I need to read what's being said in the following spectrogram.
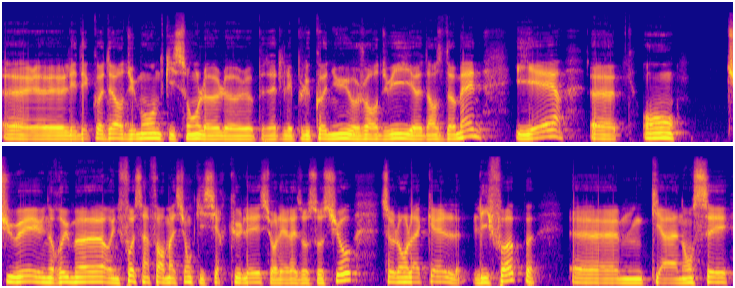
les décodeurs du monde, qui sont le, peut-être les plus connus aujourd'hui dans ce domaine, hier ont tué une rumeur, une fausse information qui circulait sur les réseaux sociaux, selon laquelle l'IFOP, qui a annoncé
